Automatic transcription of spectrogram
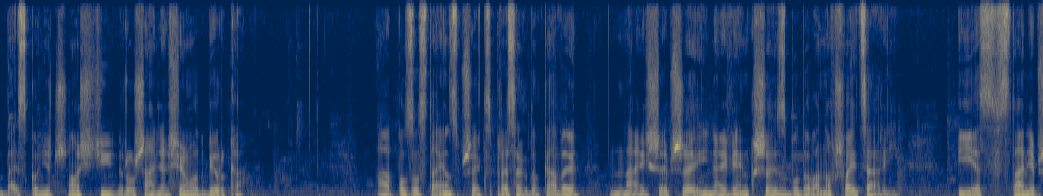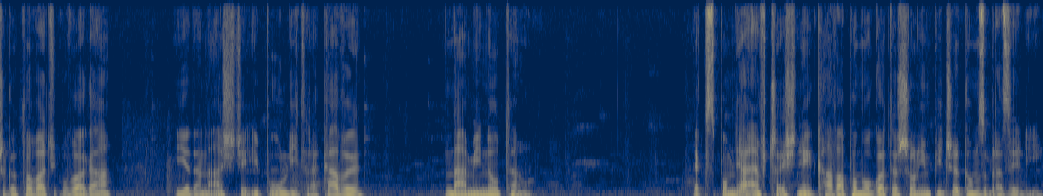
bez konieczności ruszania się od biurka. A pozostając przy ekspresach do kawy, najszybszy i największy zbudowano w Szwajcarii i jest w stanie przygotować, uwaga, 11,5 litra kawy na minutę. Jak wspomniałem wcześniej, kawa pomogła też olimpijczykom z Brazylii.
